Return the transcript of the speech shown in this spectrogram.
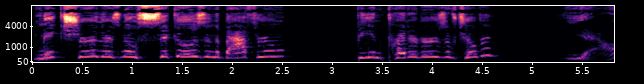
make sure there's no sickos in the bathroom being predators of children? Yeah.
